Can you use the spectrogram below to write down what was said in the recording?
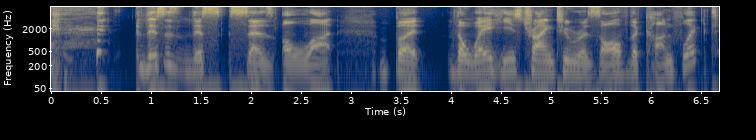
this is this says a lot, but the way he's trying to resolve the conflict,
